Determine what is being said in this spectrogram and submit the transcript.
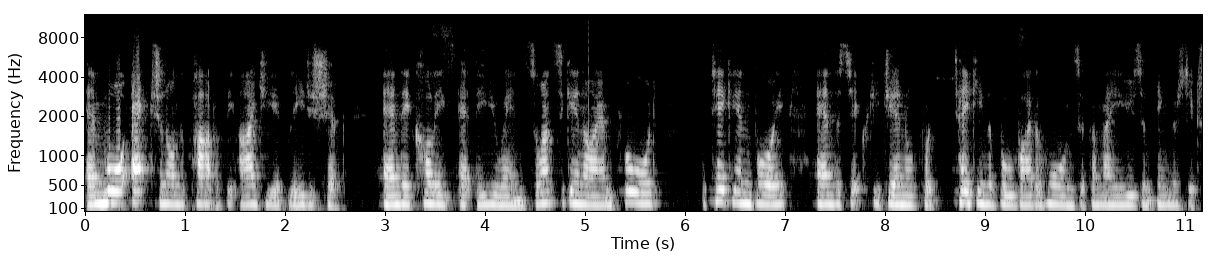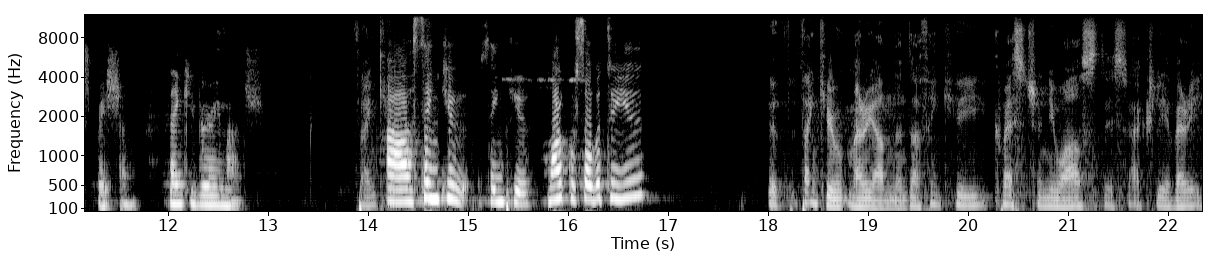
and more action on the part of the IGF leadership and their colleagues at the UN. So once again, I applaud the tech envoy and the Secretary General for taking the bull by the horns, if I may use an English expression. Thank you very much. Thank you. Uh, thank you. Thank you. Marcus, over to you. Uh, thank you, Marianne. And I think the question you asked is actually a very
